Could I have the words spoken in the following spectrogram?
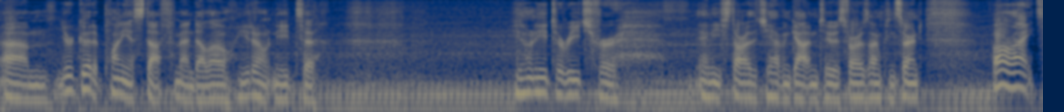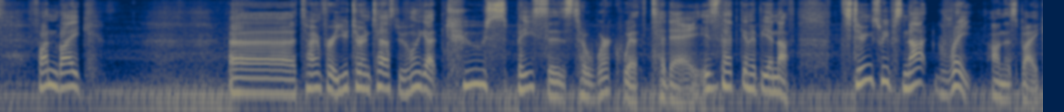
Um, you're good at plenty of stuff, Mandello. You don't need to. You don't need to reach for any star that you haven't gotten to, as far as I'm concerned. All right, fun bike. Uh, time for a U-turn test. We've only got two spaces to work with today. Is that going to be enough? Steering sweep's not great on this bike.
